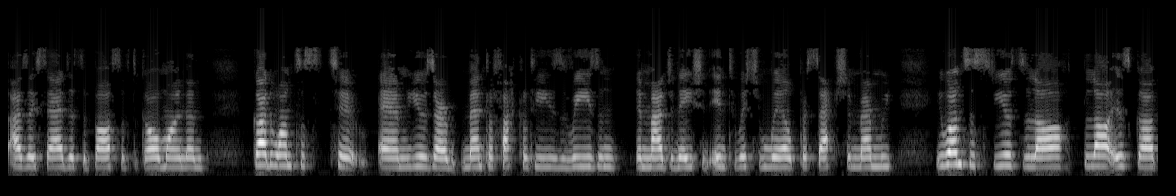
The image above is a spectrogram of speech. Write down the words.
as I said, is the boss of the Go Mind. And God wants us to um, use our mental faculties, reason, imagination, intuition, will, perception, memory. He wants us to use the law. The law is God.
